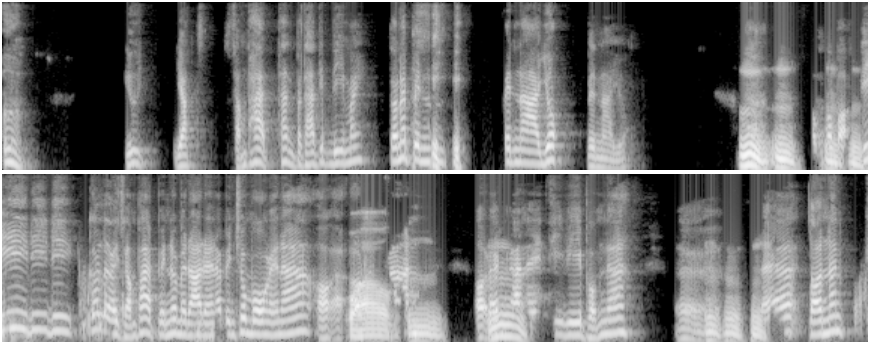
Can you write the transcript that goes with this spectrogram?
เออยูอยากสัมภาษณ์ท่านประธานทิบดีไหมตอนนั้นเป็นเป็นนายกเป็นนายก อืมอืมผมก็บอกอืมดีดีดีก็เลยสัมภาษณ์เป็นเรื่องเวลาเลยนะเป็นชั่วโมงเลยนะออกออกว้าวรายการอืมออกรายการอืมในทีวีผมนะ เออออืมอืมอืมและตอนนั้นแก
